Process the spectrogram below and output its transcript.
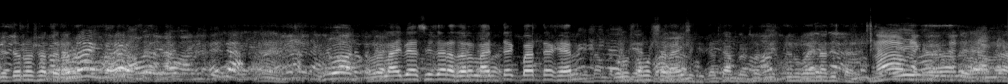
যে জনসাধারণ হ্যাঁ। আমরা লাইভে আছি যারা যারা লাইভ দেখবার দেখেন কোনো সমস্যা নাই। এই মুহূর্তে আমরা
